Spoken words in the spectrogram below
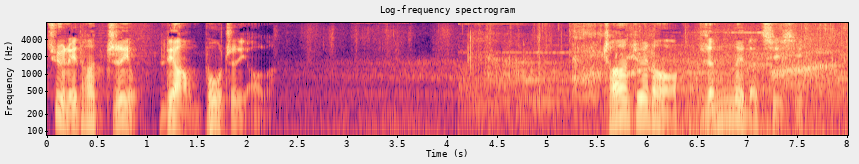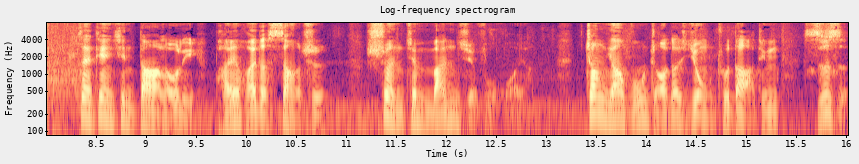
距离他只有两步之遥了。察觉到人类的气息，在电信大楼里徘徊的丧尸瞬间满血复活呀！张牙舞爪的涌出大厅，死死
